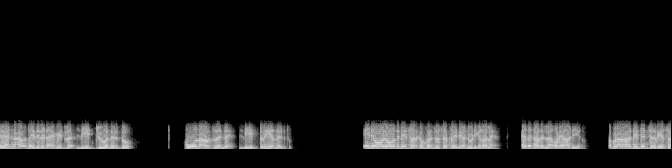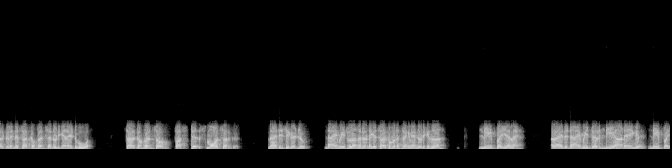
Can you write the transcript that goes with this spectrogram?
രണ്ടാമത്തെ ഇതിന്റെ ഡയമീറ്റർ ഡി ടു എന്നെടുത്തു. മൂന്നാമത്തതിന്റെ ഡി ത്രീ എന്നെടുത്തു. ഇനി ഓരോന്നിനെയും സർക്കംഫറൻസ് സെപ്പറേറ്റ് കണ്ടുപിടിക്കണം അല്ലേ? എന്നിട്ട് അതെല്ലാം കൂടെ ആഡ് ചെയ്യണം. അപ്പോൾ ആദ്യത്തെ ചെറിയ സർക്കിളിന്റെ സർക്കംഫറൻസ് കണ്ടുപിടിക്കാനായിട്ട് പോവുക. Circumference of first small circle that is equal to diameter തന്നിട്ടുണ്ടെങ്കിൽ സർക്കംഫറൻസ് എങ്ങനെ കണ്ടുപിടിക്കുന്നത്? ഡി പൈ അല്ലേ? അതായത് ഡയമീറ്റർ ഡി ആണ് എങ്കിൽ ഡി പൈ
